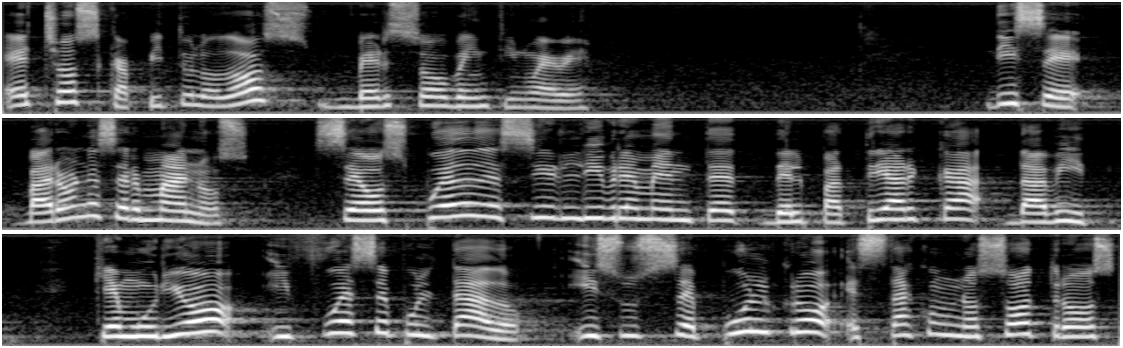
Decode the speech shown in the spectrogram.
Hechos capítulo 2, verso 29. Dice, varones hermanos, se os puede decir libremente del patriarca David, que murió y fue sepultado, y su sepulcro está con nosotros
